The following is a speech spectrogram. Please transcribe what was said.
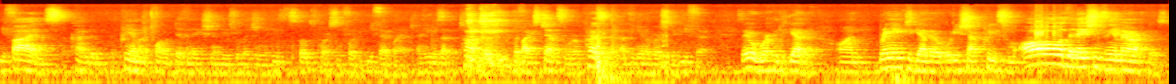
Ifa is kind of the preeminent form of divination in these religions. He's the spokesperson for the Ife branch, and he was at the time the vice chancellor or president of the University of Ife. So they were working together on bringing together Orisha priests from all of the nations in the Americas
